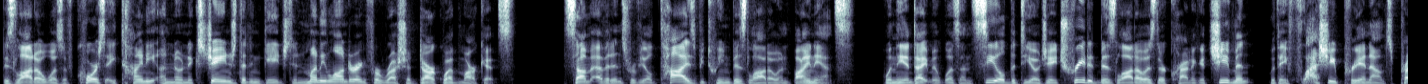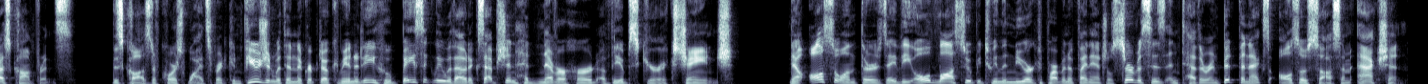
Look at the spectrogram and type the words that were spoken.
Bitzlato was, of course, a tiny unknown exchange that engaged in money laundering for Russia dark web markets. Some evidence revealed ties between Bitzlato and Binance. When the indictment was unsealed, the DOJ treated Bitzlato as their crowning achievement with a flashy pre announced press conference. This caused, of course, widespread confusion within the crypto community, who basically without exception had never heard of the obscure exchange. Now, also on Thursday, the old lawsuit between the New York Department of Financial Services and Tether and Bitfinex also saw some action.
